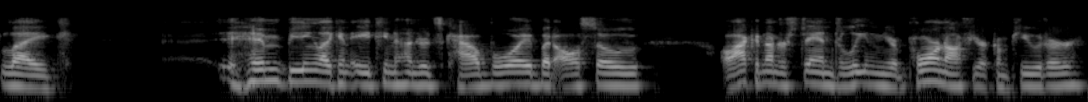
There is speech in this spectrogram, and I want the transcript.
Like him being like an 1800s cowboy, but also, oh, I can understand deleting your porn off your computer.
